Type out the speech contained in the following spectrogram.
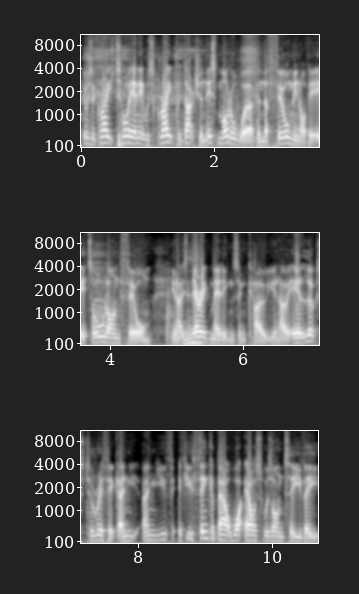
It was a great toy and it was great production. This model work and the filming of it, it's all on film. You know, it's Derek Meddings and co. You know, it looks terrific. And and you, if you think about what else was on TV,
